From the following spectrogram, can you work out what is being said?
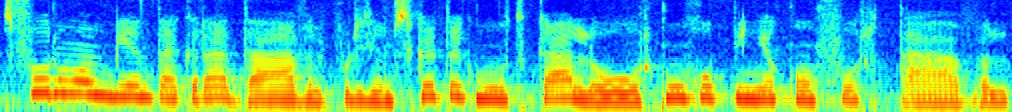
Se for um ambiente agradável, por exemplo, se tem muito calor, com roupinha confortável,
